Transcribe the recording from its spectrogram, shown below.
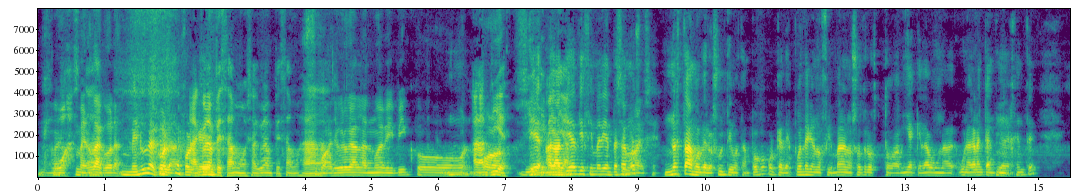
Buah, Menuda está- cola. menuda cola, ¿A qué hora porque empezamos? ¿A qué hora empezamos? A, Buah, yo creo que a las nueve y pico. A las diez. a las media. 10, 10 y media empezamos. sí. No estábamos de los últimos tampoco, porque después de que nos firmara a nosotros todavía quedaba una, una gran cantidad de Mm. gente.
